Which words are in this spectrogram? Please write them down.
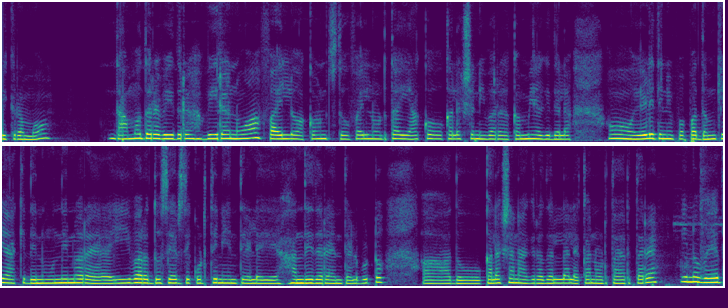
ವಿಕ್ರಮು. ದಾಮೋದರ ವೀರ, ವೀರನು ಫೈಲು, ಅಕೌಂಟ್ಸ್ದು ಫೈಲ್ ನೋಡ್ತಾ ಯಾಕೋ ಕಲೆಕ್ಷನ್ ಈ ಕಮ್ಮಿ ಆಗಿದೆಯಲ್ಲ? ಹ್ಞೂ ಹೇಳಿದ್ದೀನಿ ಪಾಪ, ಧಮಕಿ ಹಾಕಿದ್ದೀನಿ. ಮುಂದಿನ ವಾರ ಈ ವಾರದ್ದು ಸೇರಿಸಿ ಕೊಡ್ತೀನಿ ಅಂತೇಳಿ ಅಂದಿದ್ದಾರೆ ಅಂತೇಳ್ಬಿಟ್ಟು ಅದು ಕಲೆಕ್ಷನ್ ಆಗಿರೋದೆಲ್ಲ ಲೆಕ್ಕ ನೋಡ್ತಾ ಇರ್ತಾರೆ. ಇನ್ನು ವೇದ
